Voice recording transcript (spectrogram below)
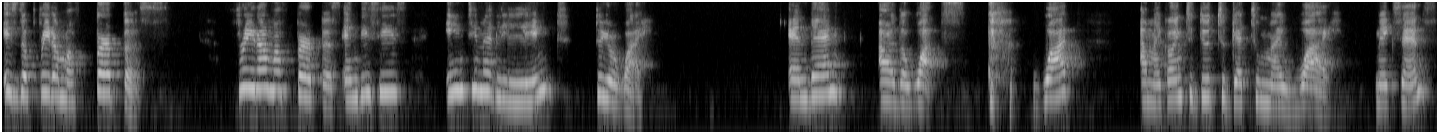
is the freedom of purpose. Freedom of purpose. And this is intimately linked to your why. And then are the what's. what am I going to do to get to my why? Make sense?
